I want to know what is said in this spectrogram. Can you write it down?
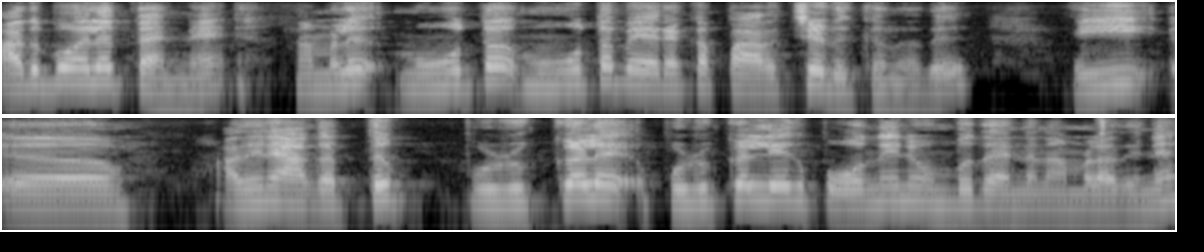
അതുപോലെ തന്നെ നമ്മൾ മൂത്ത മൂത്ത പേരൊക്കെ പറിച്ചെടുക്കുന്നത് ഈ അതിനകത്ത് പുഴുക്കൾ പുഴുക്കളിലേക്ക് പോകുന്നതിന് മുമ്പ് തന്നെ നമ്മൾ അതിനെ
